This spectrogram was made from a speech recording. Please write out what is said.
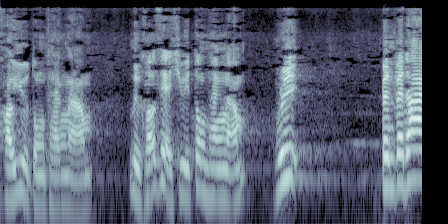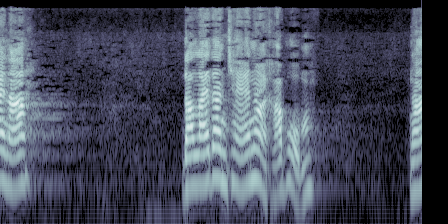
เขาอยู่ตรงแทงน้ำหรือเขาเสียชีวิตตรงแทงน้ำเฮ้ยเป็นไปได้นะดันไลค์ดันแชร์หน่อยครับ ผม นะ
